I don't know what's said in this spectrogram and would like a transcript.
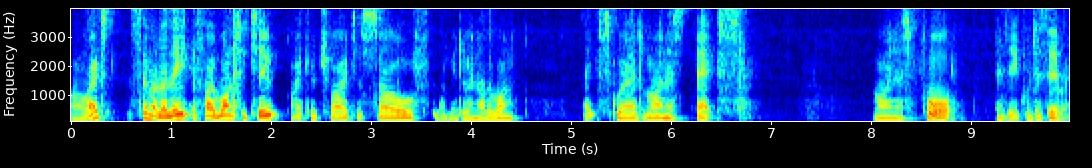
All right, similarly, if I wanted to, I could try to solve, let me do another one, x squared minus x minus 4 is equal to 0.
